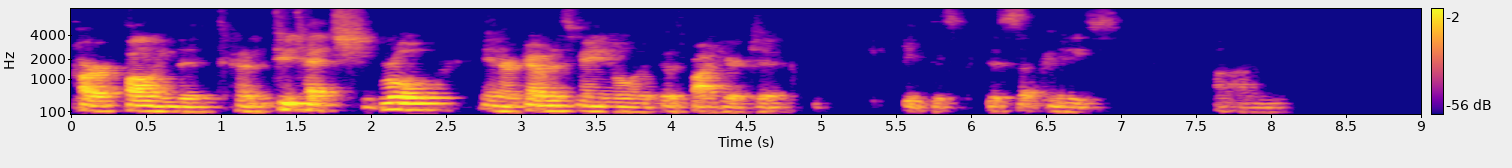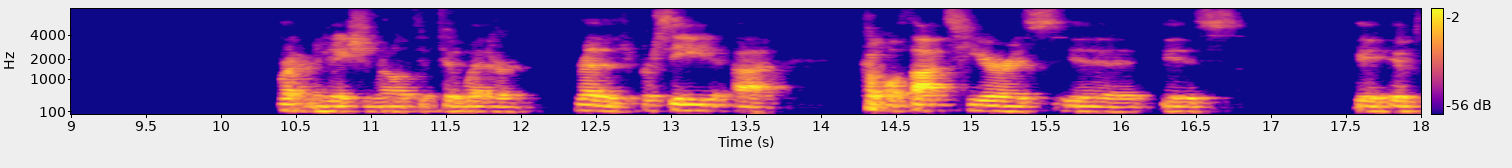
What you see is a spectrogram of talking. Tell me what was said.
part of following the kind of two-touch rule in our governance manual, it was brought here to get this, this subcommittee's, um, recommendation relative to whether, whether to proceed. Uh, couple of thoughts here is, is it, it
